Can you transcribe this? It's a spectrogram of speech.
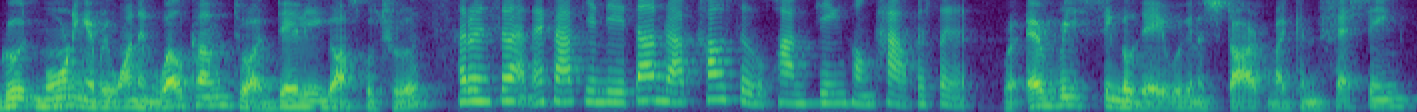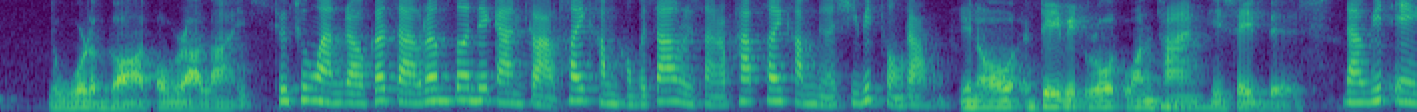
good morning, everyone, and welcome to our daily gospel truth, อรุณสวัสดิ์นะครับ ยินดีต้อนรับเข้าสู่ความจริงของข่าวประเสริฐ where every single day we're going to start by confessing the Word of God over our lives. ทุกๆวันเราก็จะเริ่มต้นด้วยการกล่าวถ้อยคำของพระเจ้าหรือสารภาพถ้อยคำเหนือชีวิตของเรา You know, David wrote one time, he said this ดาวิดเอง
